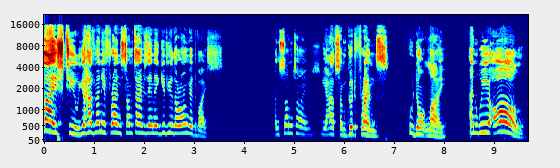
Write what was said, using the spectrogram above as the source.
lies to you. You have many friends, sometimes they may give you the wrong advice. And sometimes you have some good friends who don't lie. And we all,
